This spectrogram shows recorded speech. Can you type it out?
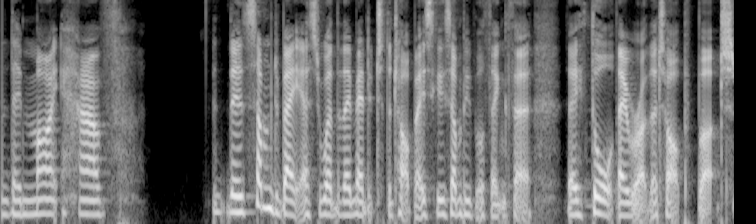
They might have. There's some debate as to whether they made it to the top. Basically, some people think that they thought they were at the top but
